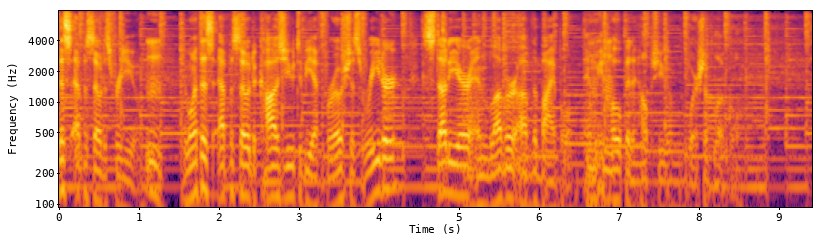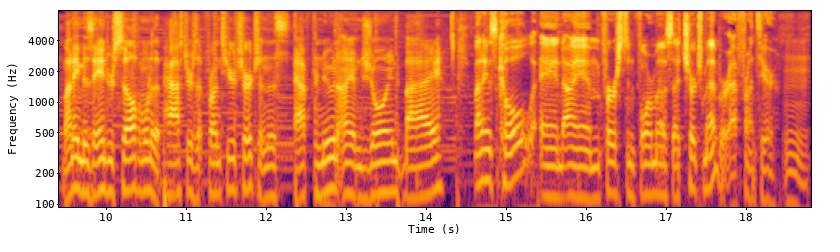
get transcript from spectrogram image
this episode is for you. Mm. We want this episode to cause you to be a ferocious reader, studier, and lover of the Bible, and mm-hmm. we hope it helps you worship local. My name is Andrew Self. I'm one of the pastors at Frontier Church, and this afternoon I am joined by. My name is Cole, and I am first and foremost a church member at Frontier. Mm.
